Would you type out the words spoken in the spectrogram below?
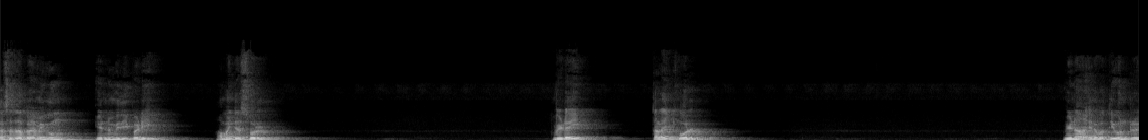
கசதப மிகும் என்னும் விதிப்படி அமைந்த சொல். விடை தலைக்கோல். வினா இருபத்தி ஒன்று.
